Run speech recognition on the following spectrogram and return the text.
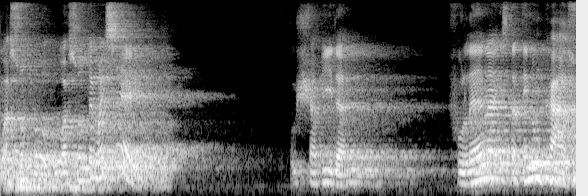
o assunto, o assunto é mais sério. Puxa vida, fulana está tendo um caso,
